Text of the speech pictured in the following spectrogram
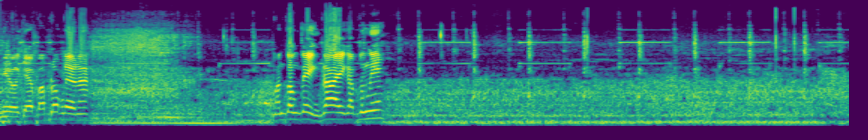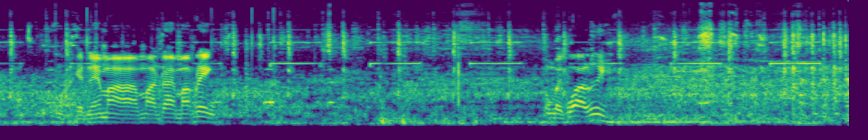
นี่เราจะปั๊บล็อกแล้วนะ มันต้องเต่งได้ครับตรงนี้เห็นไหมมา มาได้มาเร่ง ต้องไปกว่าเลย โอ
